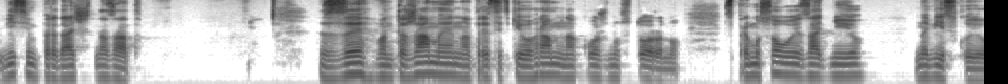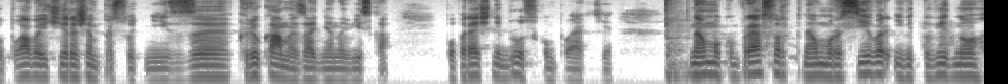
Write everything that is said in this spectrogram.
8 передач назад. З вантажами на 30 кг на кожну сторону, з примусовою задньою навіскою, плаваючий режим присутній, з крюками задня навіска, поперечний брус в комплекті пневмокомпресор, пневморесівер і відповідно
